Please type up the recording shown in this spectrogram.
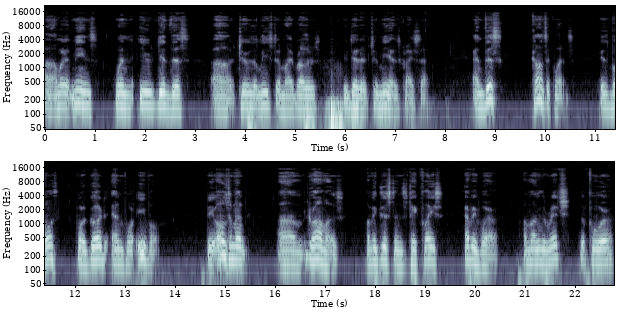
uh, what it means when you did this uh, to the least of my brothers, you did it to me, as Christ said. And this consequence is both for good and for evil. The ultimate um, dramas of existence take place everywhere among the rich, the poor,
